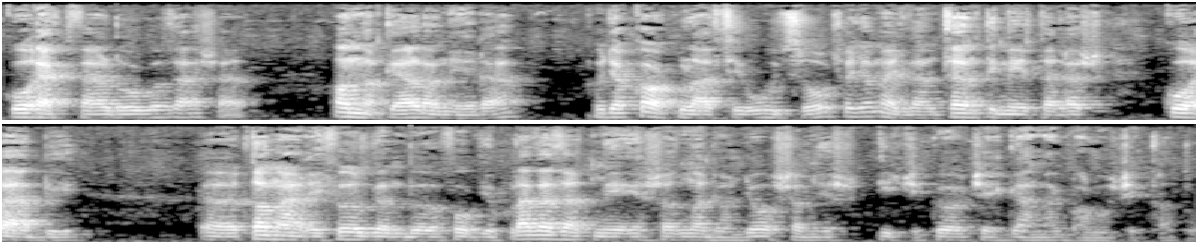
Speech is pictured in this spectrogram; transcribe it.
korrekt feldolgozását, annak ellenére, hogy a kalkuláció úgy szólt, hogy a 40 cm-es korábbi tanári földgömbből fogjuk levezetni, és az nagyon gyorsan és kicsi költséggel megvalósítható.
